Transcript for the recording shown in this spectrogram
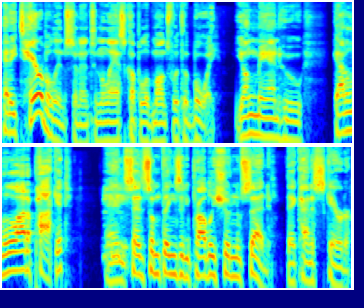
had a terrible incident in the last couple of months with a boy, young man who got a little out of pocket and said some things that he probably shouldn't have said. That kind of scared her.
